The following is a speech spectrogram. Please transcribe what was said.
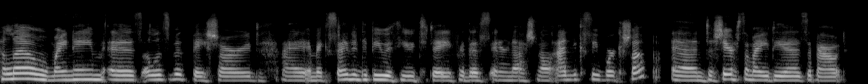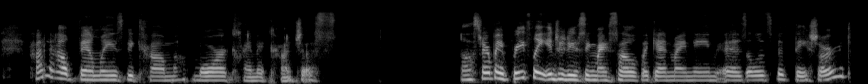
Hello, my name is Elizabeth Bechard. I am excited to be with you today for this International Advocacy Workshop and to share some ideas about how to help families become more climate conscious. I'll start by briefly introducing myself. Again, my name is Elizabeth Bechard.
